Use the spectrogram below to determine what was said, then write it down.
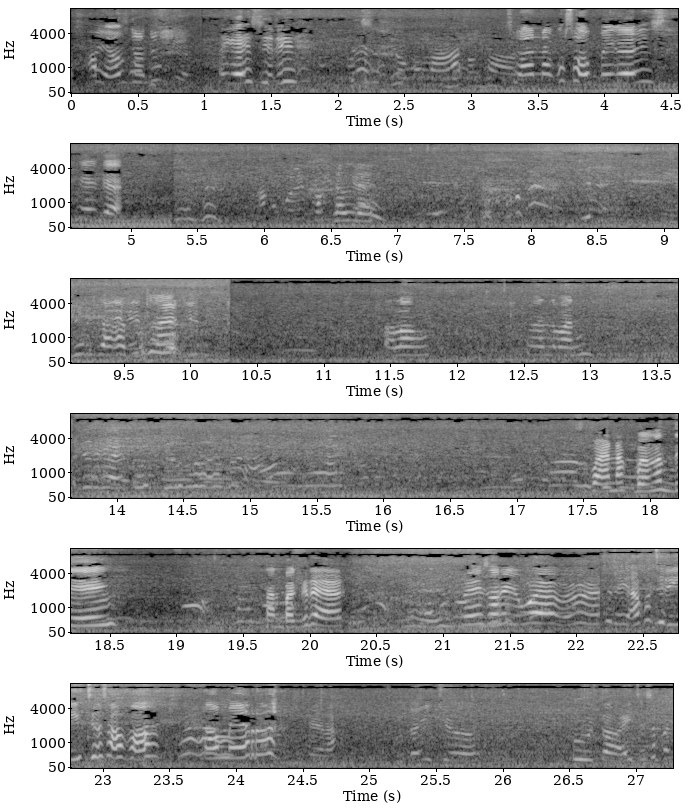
Apa ya? Guys, jadi celana aku sobek guys. Ya enggak? Aku boleh pakai deh. Jujur sangat berat. Tolong teman-teman. Supaya enak banget, Ding. Tanpa gerak. Weh, sorry, weh, weh. Jadi aku jadi hijau Safa, kamera. Buta hijau. Buta hijau sepet.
